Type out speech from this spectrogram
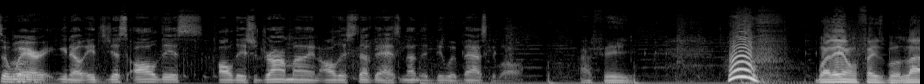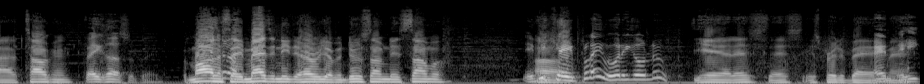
To where you know it's just all this all this drama and all this stuff that has nothing to do with basketball. I feel you. Whew. Boy, they on Facebook Live talking. Fake hustle, baby. Marlon say Magic need to hurry up and do something this summer. If he Uh, can't play, what he gonna do? Yeah, that's that's it's pretty bad, And man. he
